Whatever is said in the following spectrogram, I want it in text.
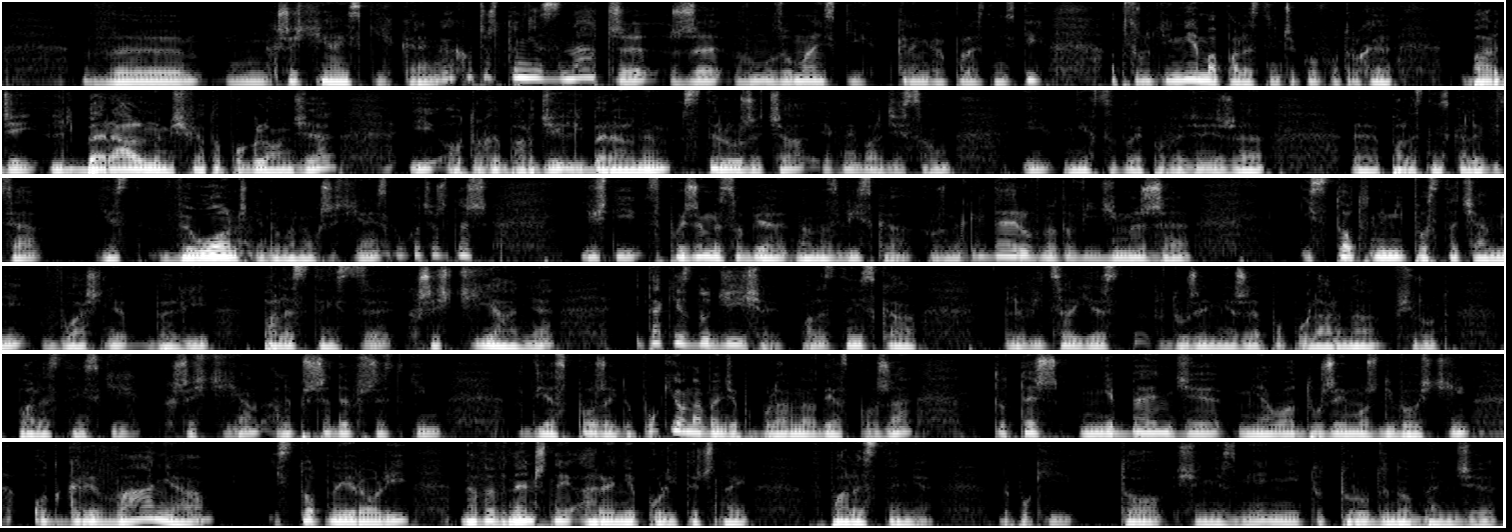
w chrześcijańskich kręgach, chociaż to nie znaczy, że w muzułmańskich kręgach palestyńskich absolutnie nie ma Palestyńczyków o trochę bardziej liberalnym światopoglądzie i o trochę bardziej liberalnym stylu życia, jak najbardziej są. I nie chcę tutaj powiedzieć, że e, palestyńska lewica jest wyłącznie domeną chrześcijańską, chociaż też jeśli spojrzymy sobie na nazwiska różnych liderów, no to widzimy, że istotnymi postaciami właśnie byli palestyńscy chrześcijanie. I tak jest do dzisiaj. Palestyńska lewica jest w dużej mierze popularna wśród palestyńskich chrześcijan, ale przede wszystkim w diasporze. I dopóki ona będzie popularna w diasporze, to też nie będzie miała dużej możliwości odgrywania istotnej roli na wewnętrznej arenie politycznej w Palestynie. Dopóki to się nie zmieni, to trudno będzie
